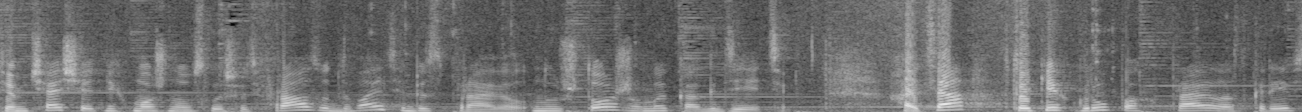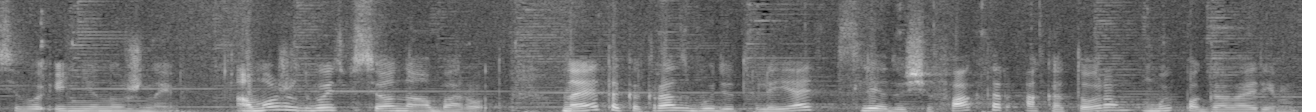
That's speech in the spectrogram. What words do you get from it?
тем чаще от них можно услышать фразу «давайте без правил, ну что же мы как дети». Хотя в таких группах правила, скорее всего, и не нужны. А может быть все наоборот. На это как раз будет влиять следующий фактор, о котором мы поговорим.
